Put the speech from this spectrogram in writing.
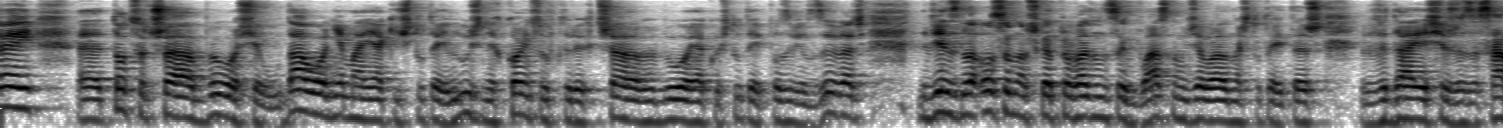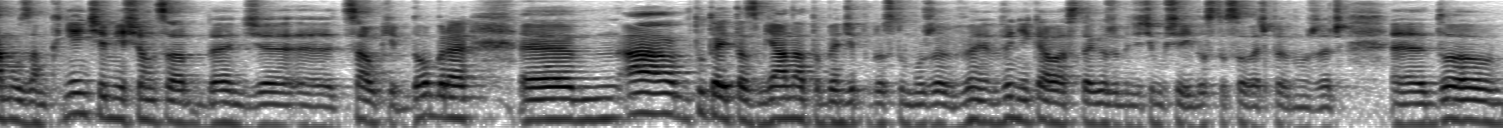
To, co trzeba było, się udało, nie ma jakichś tutaj luźnych końców, których trzeba by było jakoś tutaj pozwiązywać, więc dla osób na przykład prowadzących własną działalność tutaj też wydaje się, że za samo zamknięcie miesiąca będzie e, całkiem dobre, a tutaj ta zmiana to będzie po prostu może wy, wynikała z tego, że będziecie musieli dostosować pewną rzecz e, do,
